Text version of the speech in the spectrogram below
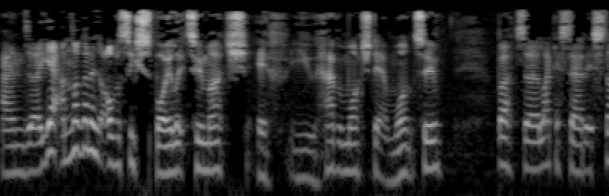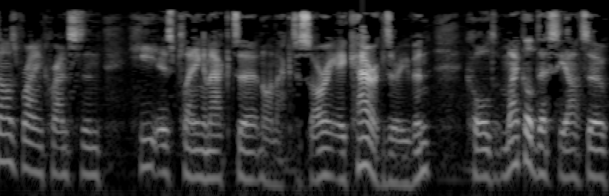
And uh, yeah, I'm not going to obviously spoil it too much if you haven't watched it and want to. But uh, like I said, it stars Bryan Cranston. He is playing an actor, not an actor, sorry, a character even, called Michael Desiato.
